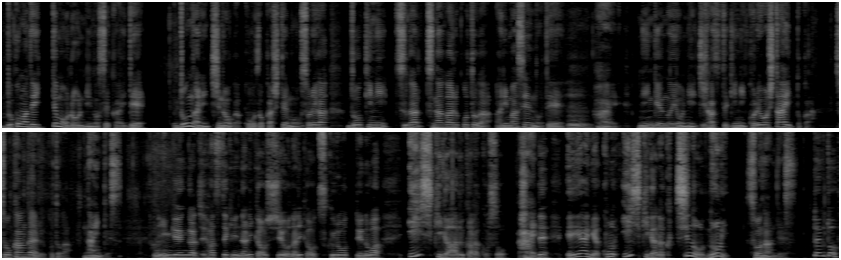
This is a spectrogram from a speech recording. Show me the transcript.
どこまで行っても論理の世界でどんなに知能が高度化してもそれが動機につがつながることがありませんので、うん、はい、人間のように自発的にこれをしたいとかそう考えることがないんです。人間が自発的に何かをしよう何かを作ろうっていうのは意識があるからこそ。はい。で AI にはこの意識がなく知能のみ。そうなんです。ということ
